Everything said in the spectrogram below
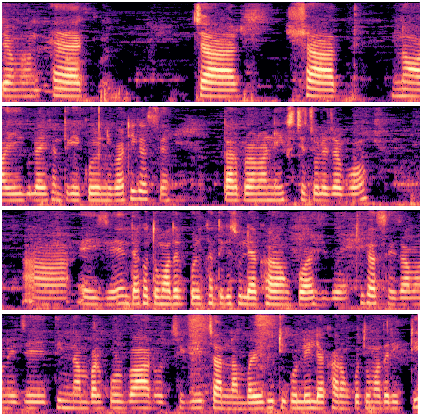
যেমন এক, চার, সাত, নয়, এইগুলো এখান থেকে করে নিবা, ঠিক আছে? তারপর আমরা নেক্সটে চলে যাব। এই যে, দেখো তোমাদের পরীক্ষাতে কিছু লেখার অঙ্ক আসবে, ঠিক আছে? যেমন এই যে তিন নাম্বার করবা আর হচ্ছে গিয়ে চার নাম্বার, এই দুটি করলেই লেখার অঙ্ক তোমাদের একটি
